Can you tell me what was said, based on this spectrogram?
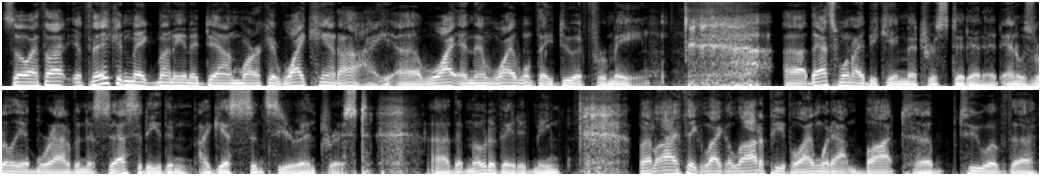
So I thought, if they can make money in a down market, why can't I? Uh, why? And then why won't they do it for me? Uh, that's when I became interested in it, and it was really more out of a necessity than I guess sincere interest uh, that motivated me. But I think, like a lot of people, I went out and bought uh, two of the.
